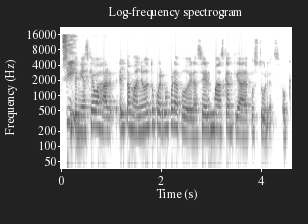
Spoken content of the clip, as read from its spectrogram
Sí. tenías que bajar el tamaño de tu cuerpo para poder hacer más cantidad de posturas, ¿ok?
